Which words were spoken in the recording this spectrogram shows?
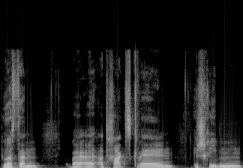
Du hast dann bei Ertragsquellen geschrieben,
